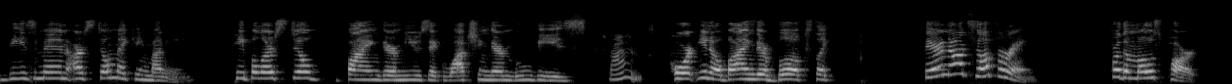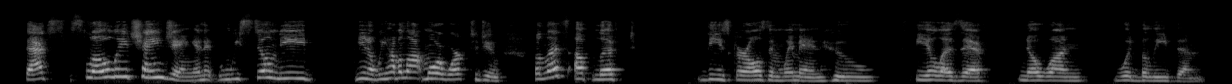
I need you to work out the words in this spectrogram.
these men are still making money. People are still buying their music, watching their movies, right. court, you know, buying their books. Like they're not suffering for the most part. That's slowly changing. And it, we still need, you know, we have a lot more work to do. But let's uplift these girls and women who feel as if no one would believe them.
